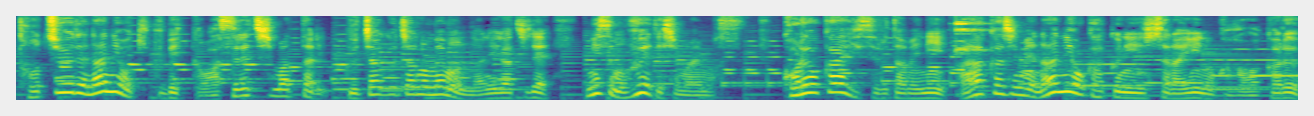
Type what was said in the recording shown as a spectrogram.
途中で何を聞くべきか忘れてしまったり、ぐちゃぐちゃのメモになりがちで、ミスも増えてしまいます。これを回避するために、あらかじめ何を確認したらいいのかがわかる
